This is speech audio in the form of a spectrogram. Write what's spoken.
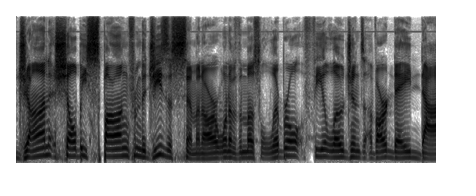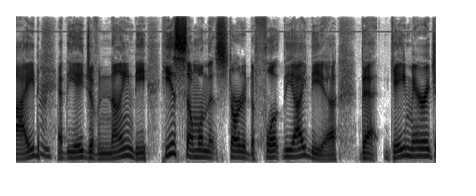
John Shelby Spong from the Jesus Seminar, one of the most liberal theologians of our day, died Hmm. at the age of 90. He is someone that started to float the idea that gay marriage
